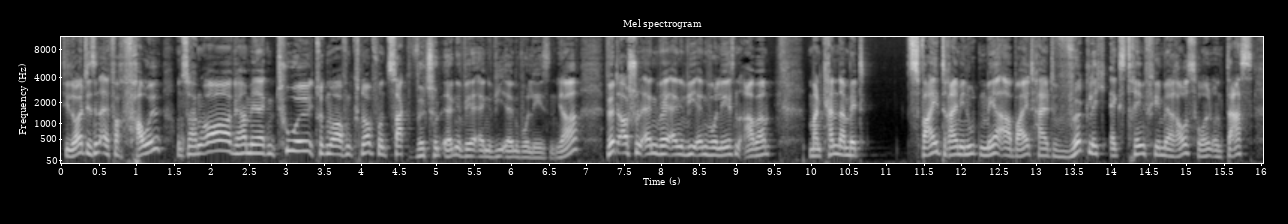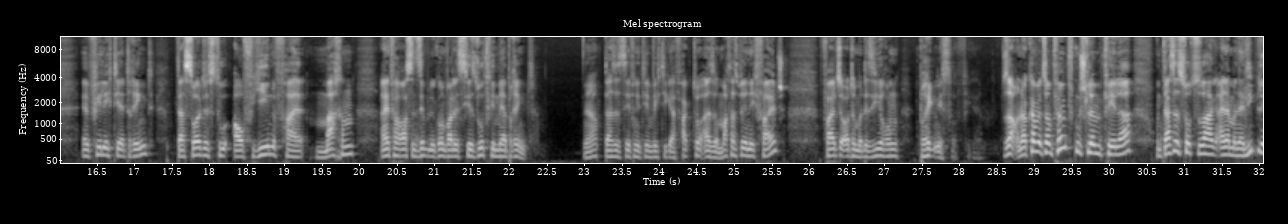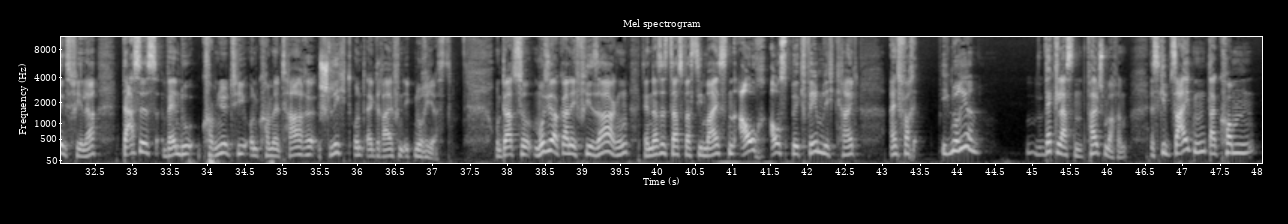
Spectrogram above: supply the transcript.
Die Leute sind einfach faul und sagen, oh, wir haben hier ein Tool, ich drücke mal auf den Knopf und zack, wird schon irgendwer irgendwie irgendwo lesen. Ja, wird auch schon irgendwer irgendwie irgendwo lesen, aber man kann damit zwei, drei Minuten mehr Arbeit halt wirklich extrem viel mehr rausholen und das empfehle ich dir dringend. Das solltest du auf jeden Fall machen. Einfach aus dem simplen Grund, weil es hier so viel mehr bringt. Ja, das ist definitiv ein wichtiger Faktor. Also mach das bitte nicht falsch. Falsche Automatisierung bringt nicht so viel. So, und dann kommen wir zum fünften schlimmen Fehler. Und das ist sozusagen einer meiner Lieblingsfehler. Das ist, wenn du Community und Kommentare schlicht und ergreifend ignorierst. Und dazu muss ich auch gar nicht viel sagen, denn das ist das, was die meisten auch aus Bequemlichkeit einfach ignorieren, weglassen, falsch machen. Es gibt Seiten, da kommen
